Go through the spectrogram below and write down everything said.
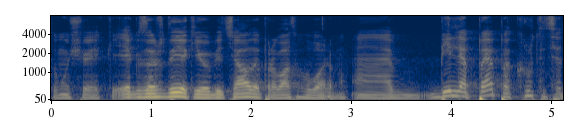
тому що як, як завжди, як і обіцяли, про вас говоримо. Е, біля Пепе крутиться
